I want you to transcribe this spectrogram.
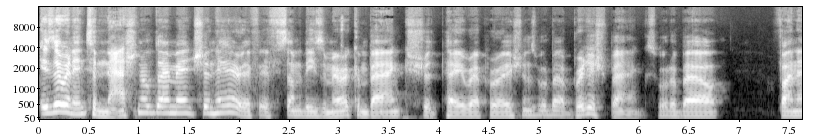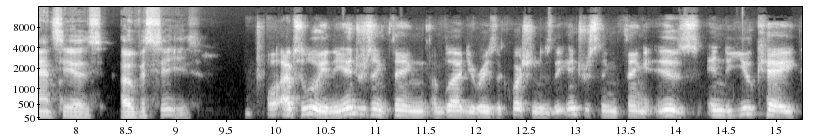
Is there an international dimension here? If, if some of these American banks should pay reparations, what about British banks? What about financiers overseas? Well, absolutely. And the interesting thing, I'm glad you raised the question, is the interesting thing is in the UK,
